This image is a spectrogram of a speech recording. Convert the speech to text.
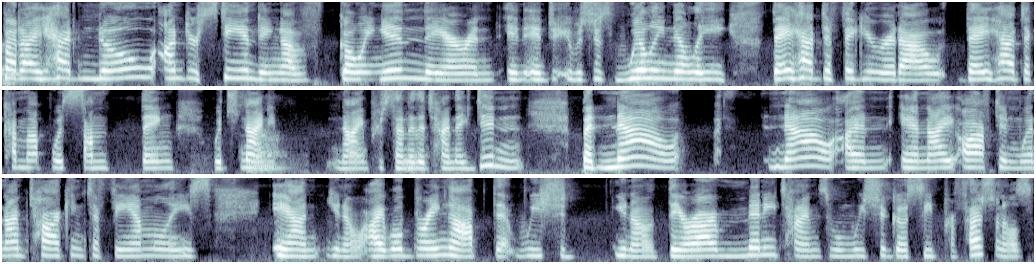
But I had no understanding of going in there and, and, and it was just willy nilly. They had to figure it out. They had to come up with something, which 99% yeah. of the time they didn't. But now now and and i often when i'm talking to families and you know i will bring up that we should you know there are many times when we should go see professionals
